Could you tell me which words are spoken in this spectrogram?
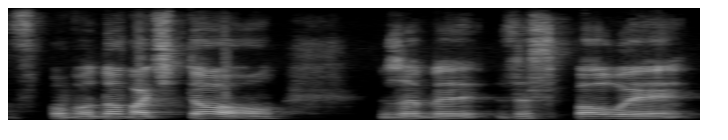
spowodować to, żeby zespoły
